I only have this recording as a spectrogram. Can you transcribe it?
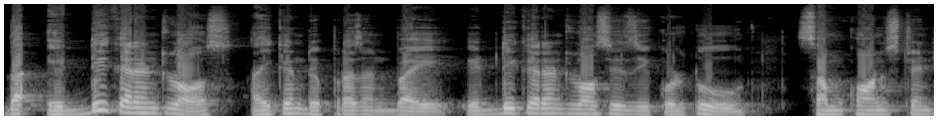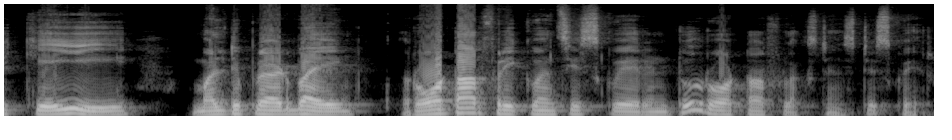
The eddy current loss I can represent by eddy current loss is equal to some constant Ke multiplied by rotor frequency square into rotor flux density square.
